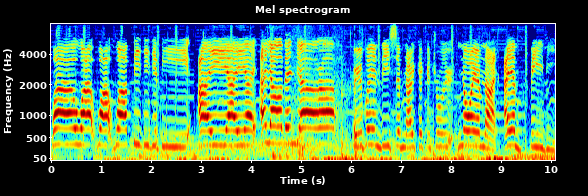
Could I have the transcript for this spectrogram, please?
Wah wah wah wah be dee dee bee. Ay ay ay. Hello Benjara. Are you playing the Subnautica controller? No, I am not. I am baby.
